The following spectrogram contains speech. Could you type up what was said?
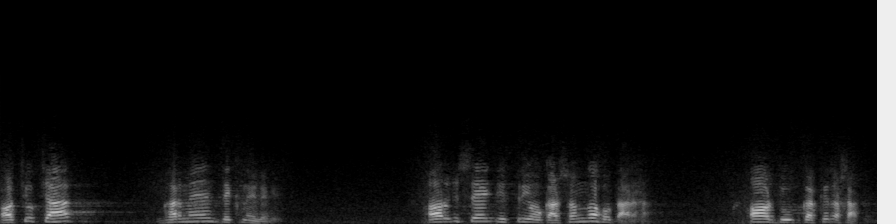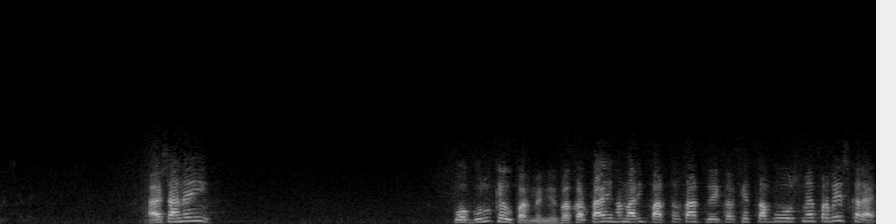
और चुपचाप घर में देखने लगे। और इससे स्त्रियों का संग होता रहा और डूब करके रसा करने चले ऐसा नहीं, वो गुरु के ऊपर में निर्भर करता है, हमारी पात्रता दे करके तब वो उसमें प्रवेश कराए।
